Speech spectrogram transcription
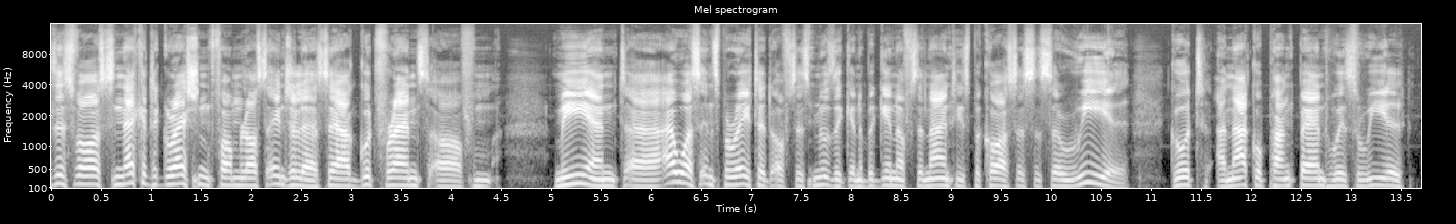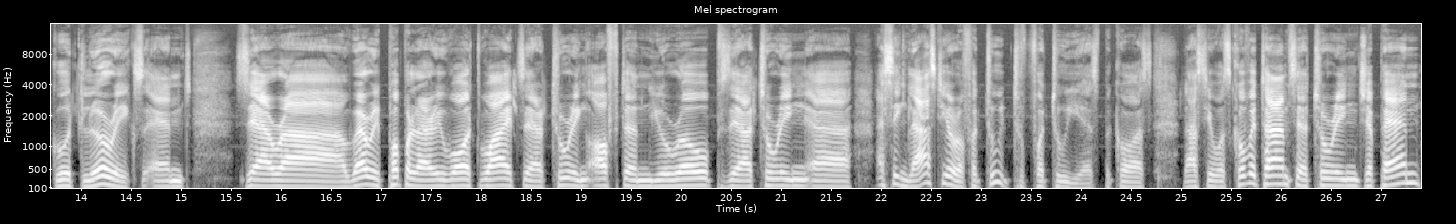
This was Naked Aggression from Los Angeles. They are good friends of me, and uh, I was inspired of this music in the beginning of the 90s because this is a real good anarcho punk band with real good lyrics, and they are very popular worldwide. They are touring often Europe. They are touring, uh, I think, last year or for two for two years because last year was COVID times. They are touring Japan,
